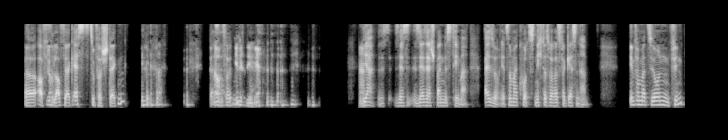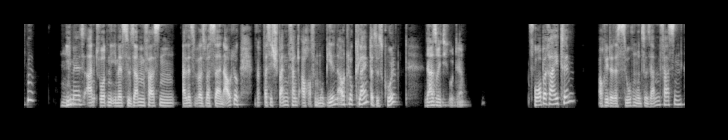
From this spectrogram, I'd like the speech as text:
äh, auf ja. Laufwerk S zu verstecken. Das no, ist heute nicht mehr. ja, ja das ist sehr, sehr, sehr spannendes Thema. Also, jetzt nochmal kurz, nicht, dass wir was vergessen haben. Informationen finden, mhm. E-Mails antworten, E-Mails zusammenfassen, alles, was, was da in Outlook, was ich spannend fand, auch auf dem mobilen Outlook-Client, das ist cool. Das ist richtig gut, ja. Vorbereiten, auch wieder das Suchen und Zusammenfassen,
